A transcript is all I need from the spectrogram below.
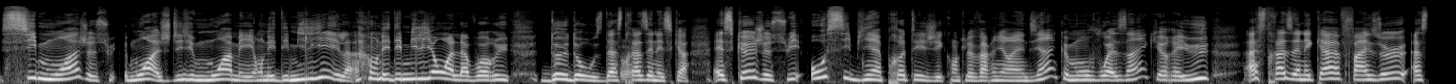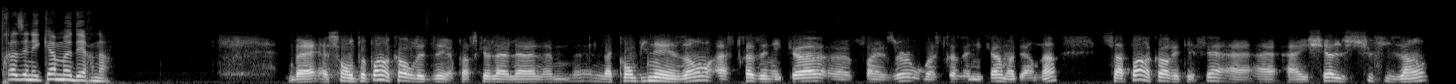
si moi, je suis, moi, je dis moi, mais on est des milliers, là, on est des millions à l'avoir eu deux doses d'AstraZeneca. Est-ce que je suis aussi bien protégée contre le variant indien que mon voisin qui aurait eu AstraZeneca, Pfizer, AstraZeneca, Moderna? Ben, ça, on ne peut pas encore le dire parce que la, la, la, la combinaison AstraZeneca, euh, Pfizer ou AstraZeneca, Moderna, ça n'a pas encore été fait à, à, à échelle suffisante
